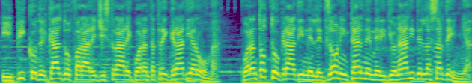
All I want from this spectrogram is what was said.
il picco del caldo farà registrare 43 gradi a Roma, 48 gradi nelle zone interne meridionali della Sardegna.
